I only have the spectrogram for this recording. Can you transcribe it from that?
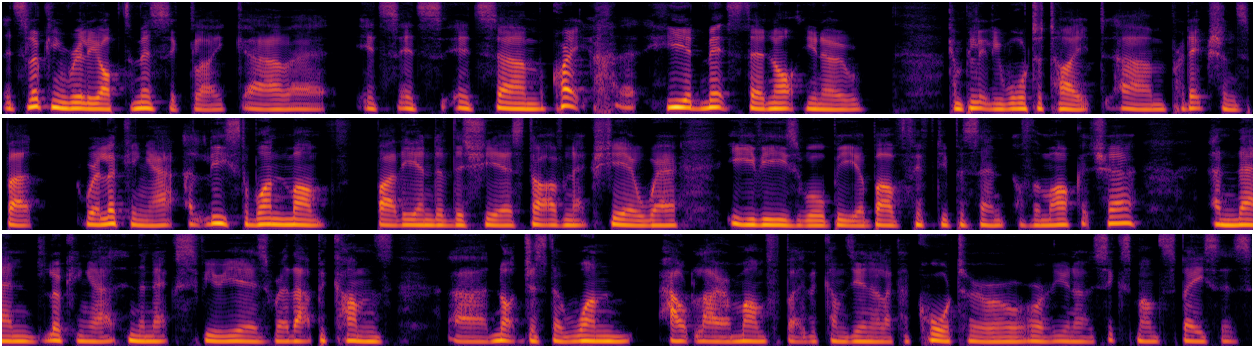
it's looking really optimistic. Like uh, it's it's it's um, quite. He admits they're not you know completely watertight um, predictions, but we're looking at at least one month by the end of this year, start of next year, where EVs will be above 50% of the market share. And then looking at in the next few years where that becomes uh, not just a one outlier month, but it becomes, you know, like a quarter or, or you know, six month spaces.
